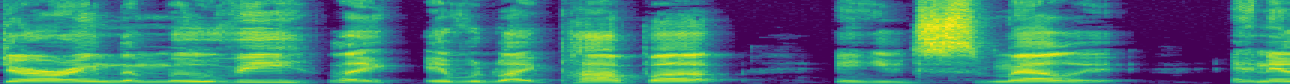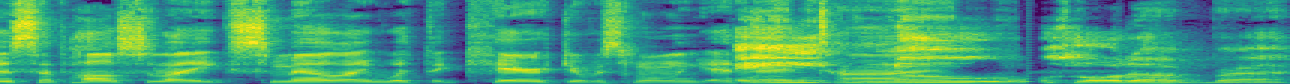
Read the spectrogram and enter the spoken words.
during the movie. Like it would like pop up and you'd smell it, and it was supposed to like smell like what the character was smelling at Ain't that time. no hold up, bruh.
